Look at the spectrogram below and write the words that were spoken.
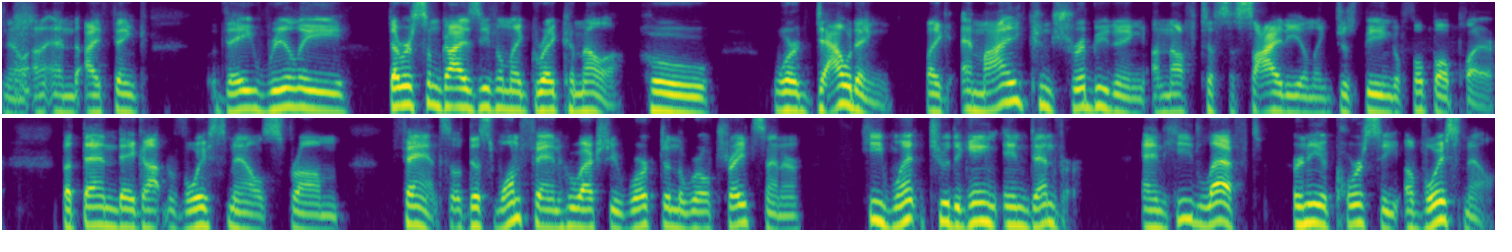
you know and i think they really there were some guys even like Greg Comella who were doubting like am i contributing enough to society and like just being a football player? But then they got voicemails from fans. So this one fan who actually worked in the world trade center he went to the game in denver and he left ernie accorsi a voicemail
